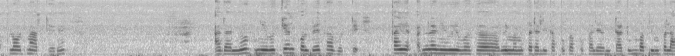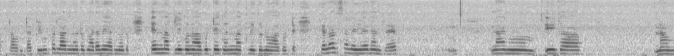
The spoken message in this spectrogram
ಅಪ್ಲೋಡ್ ಮಾಡ್ತೇನೆ. ಅದನ್ನು ನೀವು ಕೇಳ್ಕೊಳ್ಬೇಕಾಗುತ್ತೆ. ಕೈ, ಅಂದರೆ ನೀವು ಇವಾಗ ನಿಮ್ಮ ಮುಖದಲ್ಲಿ ಕಪ್ಪು ಕಪ್ಪು ಕಲೆ ಉಂಟಾ, ತುಂಬ ಪಿಂಪಲ್ ಆಗ್ತಾ ಉಂಟಾ. ಪಿಂಪಲ್ ಅನ್ನೋದು, ಮಡವೆ ಅನ್ನೋದು ಹೆಣ್ಮಕ್ಳಿಗೂ ಆಗುತ್ತೆ ಗಂಡು ಮಕ್ಳಿಗೂ ಆಗುತ್ತೆ. ಕೆಲವೊಂದು ಸಲ ಏನಂದರೆ, ನಾನು ಈಗ ನಾವು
